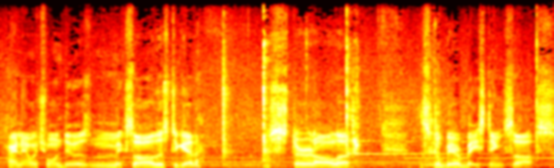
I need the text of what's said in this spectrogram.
All right, now what you want to do is mix all this together. Stir it all up. This is going to be our basting sauce.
